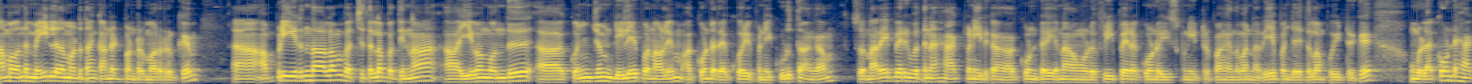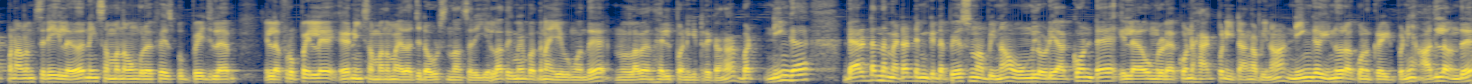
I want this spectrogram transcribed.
நம்ம வந்து மெயிலில் மட்டும் தான் கான்டாக்ட் பண்ணுற மாதிரி இருக்குது அப்படி இருந்தாலும் பட்சத்தில் பார்த்தீங்கன்னா இவங்க வந்து கொஞ்சம் டிலே பண்ணாலும் அக்கௌண்ட்டை ரெக்கவரி பண்ணி கொடுத்தாங்க. ஸோ நிறைய பேருக்கு பார்த்தீங்கன்னா ஹேக் பண்ணியிருக்காங்க அக்கௌண்ட்டு ஏன்னா அவங்களோட ஃப்ரீ ஃபயர் அக்கௌண்ட்டை யூஸ் பண்ணிகிட்டு இருப்பாங்க. இந்த மாதிரி நிறைய பஞ்சாயத்தெல்லாம் போயிட்டுருக்கு. உங்கள் அக்கௌண்ட்டை ஹேக் பண்ணாலும் சரி இல்லை ஏர்னிங் சம்மந்தம் உங்களோட ஃபேஸ்புக் பேஜில் இல்லை ப்ரொஃபைலில் ஏர்னிங் சம்மந்தமாக ஏதாச்சும் டவுட்ஸ் இருந்தால் சரி எல்லாத்துக்குமே பார்த்தீங்கன்னா இவங்க வந்து நல்லாவே ஹெல்ப் பண்ணிக்கிட்டு இருக்காங்க. பட் நீங்கள் டேரெக்டாக இந்த மெட்டா டீம் கிட்ட பேசணும் அப்படின்னா உங்களுடைய அக்கௌண்ட்டை இல்லை உங்களுடைய அக்கௌண்ட் ஹேக் பண்ணிட்டாங்க அப்படின்னா நீங்கள் இன்னொரு அக்கௌண்ட் கிரியேட் பண்ணி அதில் வந்து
